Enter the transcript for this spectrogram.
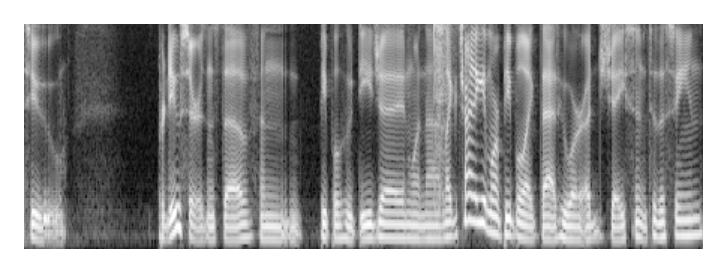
to producers and stuff and people who DJ and whatnot. Like trying to get more people like that who are adjacent to the scene.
